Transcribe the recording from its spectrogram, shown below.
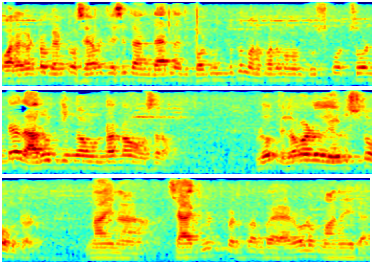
ఓ అరగంట గంట సేవ చేసి దాని దారిని అది పడి ఉంటుంది మన పని మనం చూసుకోవచ్చు అంటే అది ఆరోగ్యంగా ఉండడం అవసరం. ఇప్పుడు పిల్లవాడు ఏడుస్తూ ఉంటాడు. నాయన చాక్లెట్ పెడతాను రా ఏడవడం మానేయరా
